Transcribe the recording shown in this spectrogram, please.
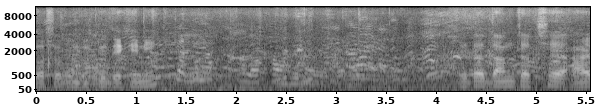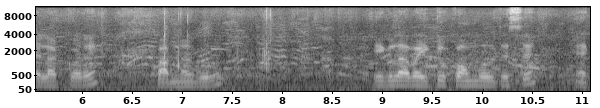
দর্শক একটু দেখে নিই। এটার দাম চাচ্ছে আড়াই লাখ করে, পাবনার গরু। এগুলো আবার একটু কম বলতেছে, এক,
